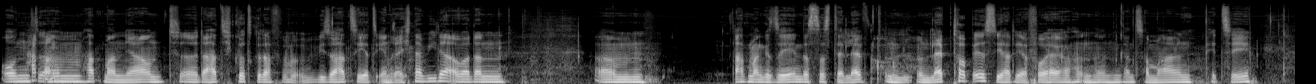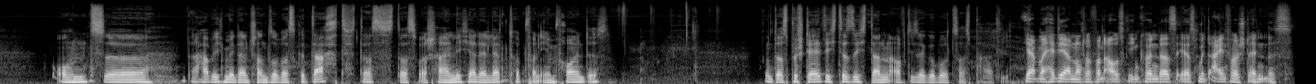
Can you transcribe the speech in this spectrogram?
Und Hat man? Ähm, hat man, ja. Und äh, da hatte ich kurz gedacht, wieso hat sie jetzt ihren Rechner wieder? Aber dann ähm, hat man gesehen, dass das der Lap ein, ein Laptop ist. Sie hatte ja vorher einen, einen ganz normalen PC. Und äh, da habe ich mir dann schon sowas gedacht, dass das wahrscheinlich ja der Laptop von ihrem Freund ist. Und das bestätigte sich dann auf dieser Geburtstagsparty. Ja, man hätte ja noch davon ausgehen können, dass er es mit Einverständnis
